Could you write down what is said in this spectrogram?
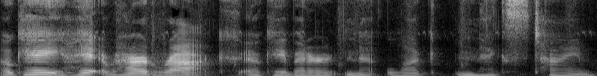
Okay, hit hard rock. Okay, better luck next time.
